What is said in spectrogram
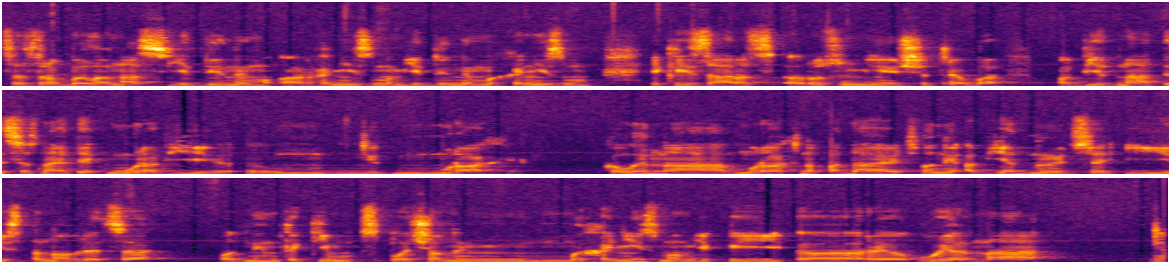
Це зробило нас єдиним організмом, єдиним механізмом, який зараз розуміє, що треба об'єднатися. Знаєте, як мурав'ї, мурахи. Коли на мурах нападають, вони об'єднуються і становляться одним таким сплоченим механізмом, який е, реагує на, е,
